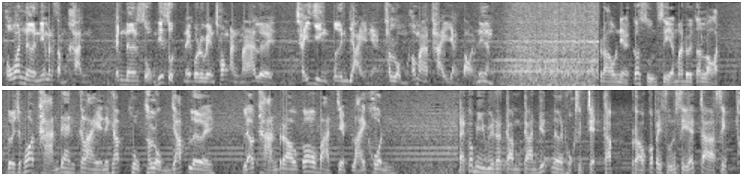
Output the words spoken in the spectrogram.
เพราะว่าเนินนี้มันสำคัญเป็นเนินสูงที่สุดในบริเวณช่องอันม้าเลย ใช้ยิงปืนใหญ่เนี่ยถล่มเข้ามาไทยอย่างต่อเนื่อง เราเนี่ยก็สูญเสียมาโดยตลอด โดยเฉพาะฐานแดนไกลนะครับถูกถล่มยับเลย แล้วฐานเราก็บาดเจ็บหลายคน แต่ก็มีวีรกรรมการยึดเนิน 67 ครับ เราก็ไปสูญเสียจ่าสิบโท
